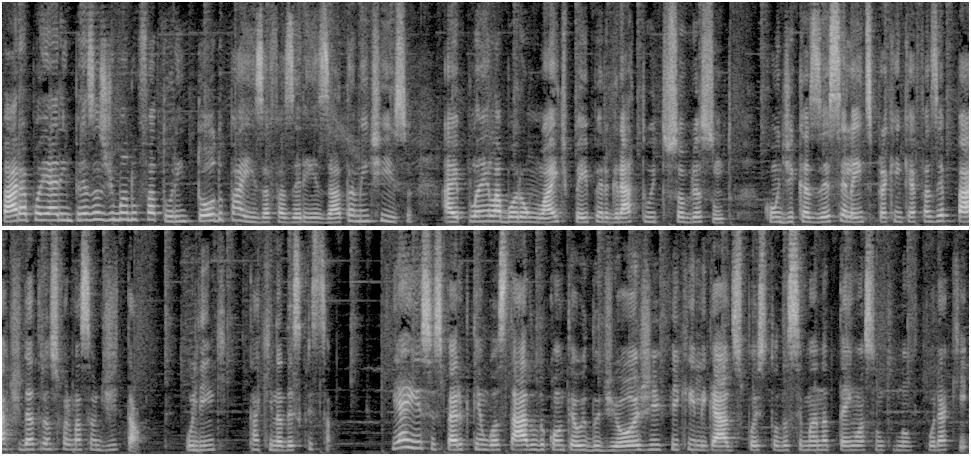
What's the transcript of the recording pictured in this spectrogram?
Para apoiar empresas de manufatura em todo o país a fazerem exatamente isso, a Eplan elaborou um white paper gratuito sobre o assunto, com dicas excelentes para quem quer fazer parte da transformação digital. O link está aqui na descrição. E é isso, espero que tenham gostado do conteúdo de hoje fiquem ligados, pois toda semana tem um assunto novo por aqui.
